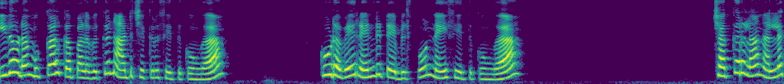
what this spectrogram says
இதோட முக்கால் கப் அளவுக்கு நாட்டு சர்க்கரை சேர்த்துக்கோங்க. கூடவே ரெண்டு டேபிள் ஸ்பூன் நெய் சேர்த்துக்கோங்க. சர்க்கரைலாம் நல்லா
